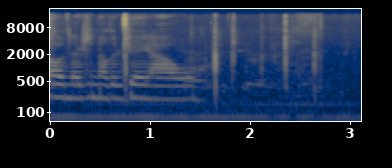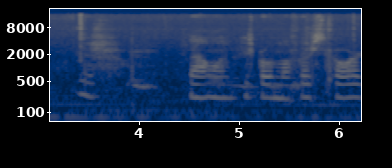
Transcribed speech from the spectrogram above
Oh, and there's another Jay Howell. That one is probably my first card.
